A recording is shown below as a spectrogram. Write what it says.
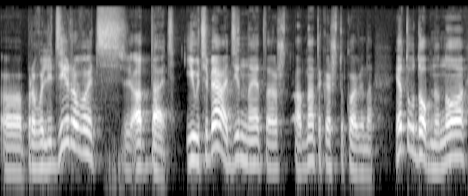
э, провалидировать, отдать. И у тебя один на это, одна такая штуковина. Это удобно, но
